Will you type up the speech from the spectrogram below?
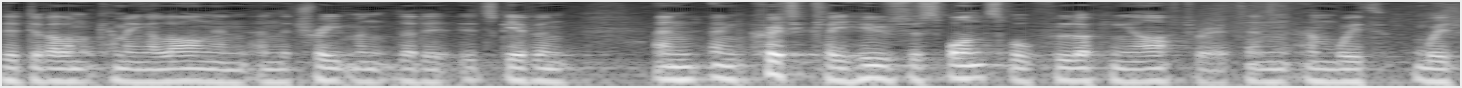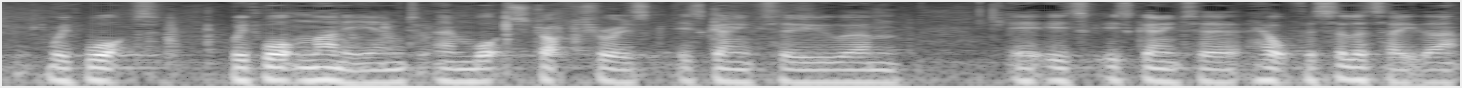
the development coming along and, and the treatment that it, it's given? And, and critically, who's responsible for looking after it and, and with, with, with what with what money and, and what structure is, is going to um, is, is going to help facilitate that.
